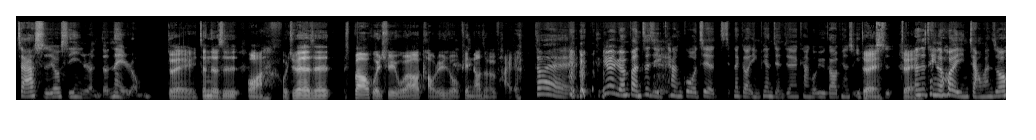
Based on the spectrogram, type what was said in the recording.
扎实又吸引人的内容。对，真的是哇！我觉得是不知道回去我要考虑说我片要怎么排。对，因为原本自己看过介那个影片简介，看过预告片是一回事，对。但是听了慧颖讲完之后，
